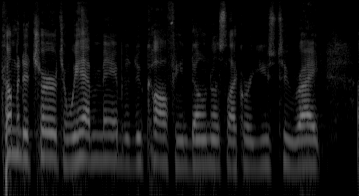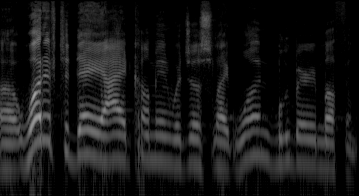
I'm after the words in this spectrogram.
coming to church and we haven't been able to do coffee and donuts like we're used to, right? Uh, what if today I had come in with just like one blueberry muffin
